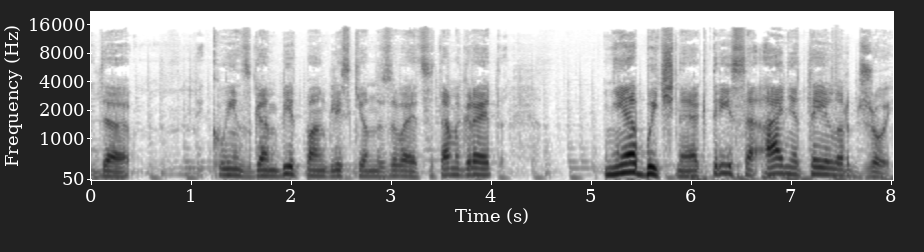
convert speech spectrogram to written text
Да, Queen's Gambit, по-английски он называется. Там играет необычная актриса Аня Тейлор-Джой.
